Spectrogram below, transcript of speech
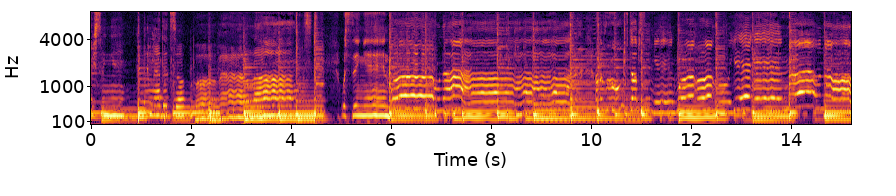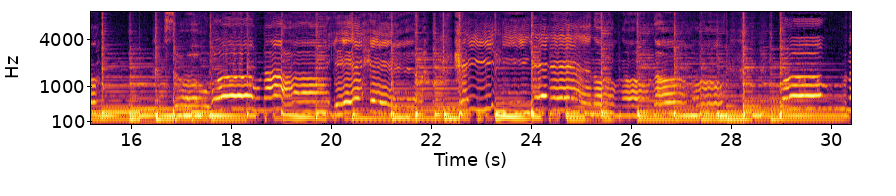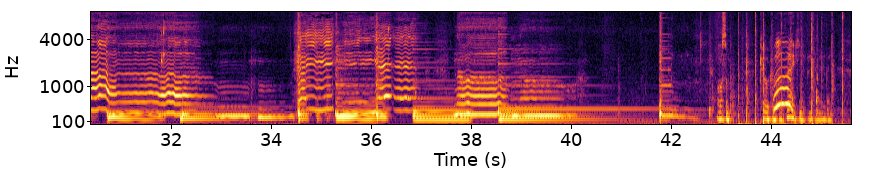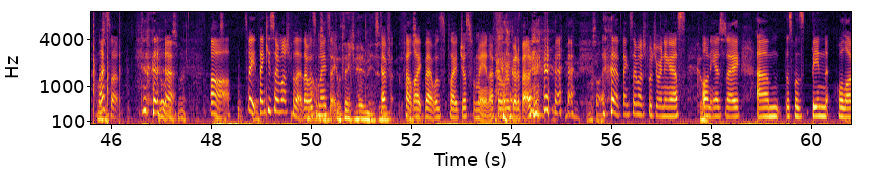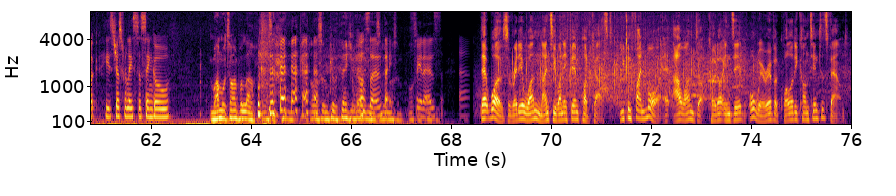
be singing at the top of our lungs. We're singing, whoa, Cool, that's fun. Oh, sweet. Thank you so much for that. That was Awesome. amazing. Cool. Thank you for having me. It's I felt awesome. like that was played just for me, and I feel real good about it. Awesome. Thanks so much for joining us Cool. on air today. Um, this was Ben Horlock. He's just released a single. One more time for love. Awesome. awesome. Cool. Thank you for having me. It's Awesome. been Thank- awesome. awesome. Sweet Thank as. That was a Radio 1 91 FM podcast. You can find more at r1.co.nz or wherever quality content is found.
